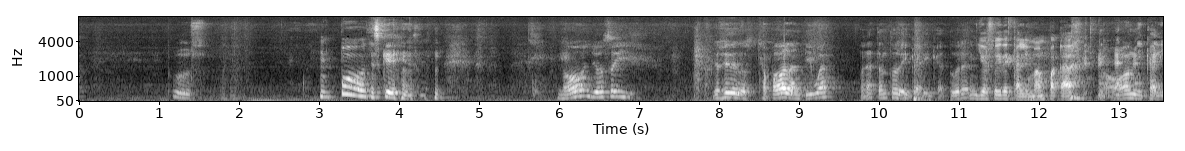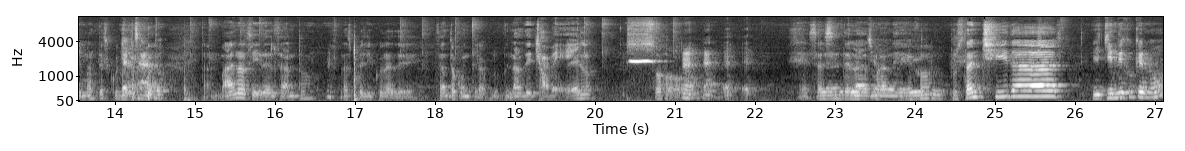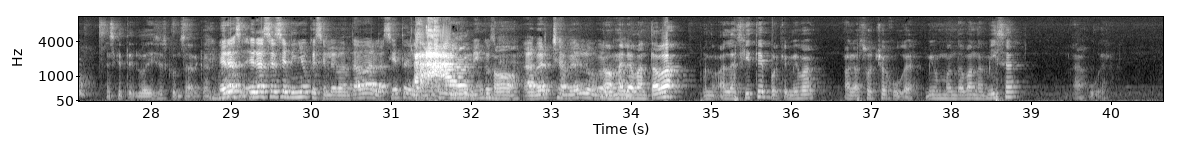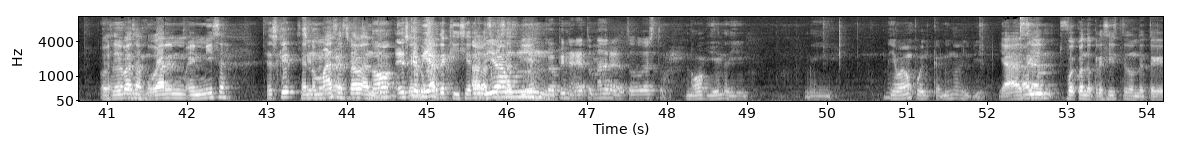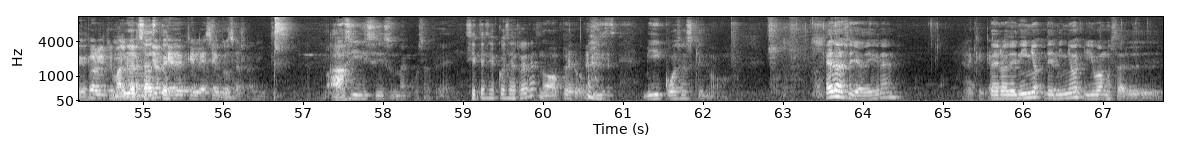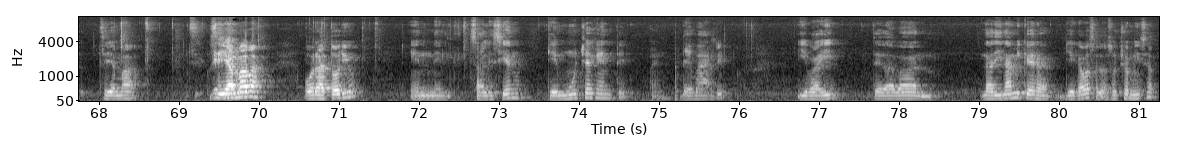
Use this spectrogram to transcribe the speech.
Pues, Pues, es que. no, yo soy. Yo soy de los chapados a la antigua. No era tanto de caricatura. yo soy de Calimán para acá. No, ni Calimán te escucha. Del santo. Tan bueno, sí, del santo. Las películas de Santo contra. Las de Chabelo. Eso. Esas sí te las Chabelo. manejo. Pues están chidas. ¿Y quién dijo que no? Es que te lo dices con sarcasmo. Eras, eras ese niño que se levantaba a las 7 de la Ah, mañana los domingos no. a ver Chabelo, ¿verdad? No, me levantaba bueno, a las 7 porque me iba a las 8 a jugar. Me mandaban a misa a jugar. O sea, ibas a jugar en, en misa. Es que. O sea, Sí, nomás ¿verdad? estaban. No, es que había- de que hiciera las había cosas un- bien. ¿Qué opinaría tu madre de todo esto? No, bien, ahí. Me, me llevaban por el camino del bien. Ya, o sea, un- fue cuando creciste donde te Por el que malversaste. que, que le hacía cosas raritas. Ah, sí, sí, es una cosa fea ahí. ¿Sí te hacía cosas raras? No, pero vi, vi cosas que no. Era eso ya de grande. Ah, Pero de niño, de niño íbamos al. Se llama. Se, llamaba oratorio en el Salesiano. Que mucha gente, bueno, de barrio, iba ahí. Te daban. La dinámica era: llegabas a las 8 a misa,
